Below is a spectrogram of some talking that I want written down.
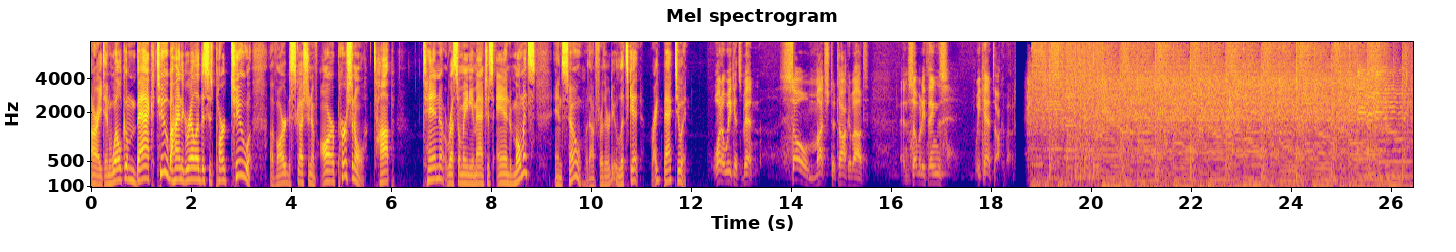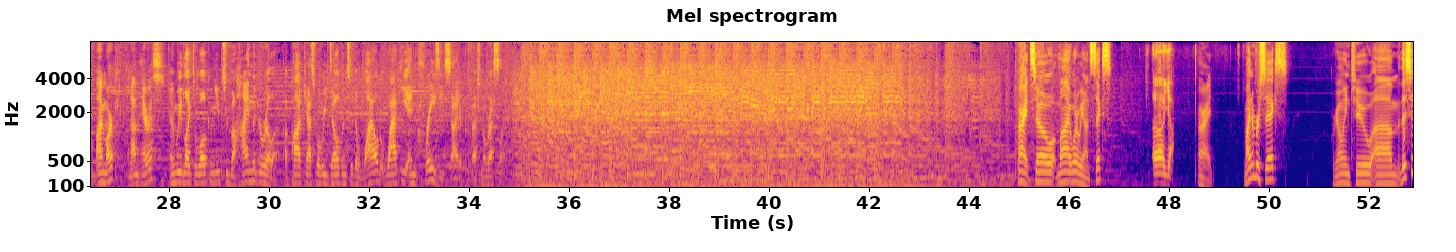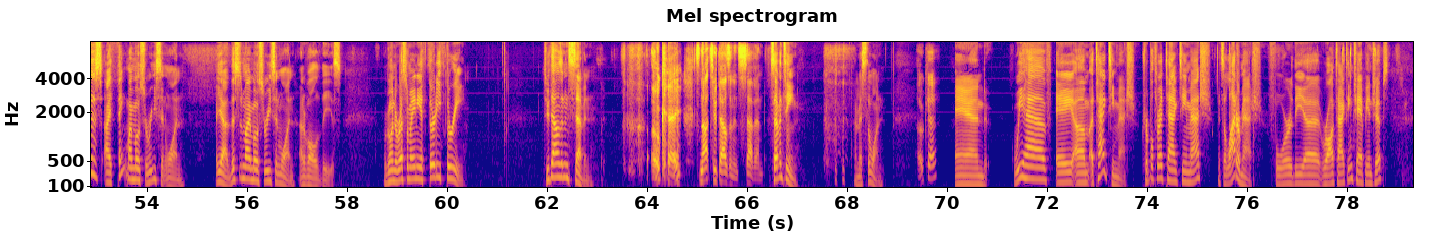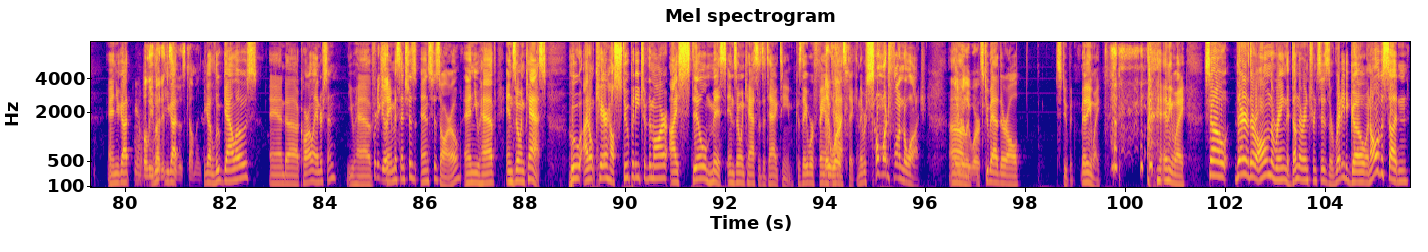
All right, and welcome back to Behind the Gorilla. This is part two of our discussion of our personal top 10 WrestleMania matches and moments. And so, without further ado, let's get right back to it. What a week it's been. So much to talk about, and so many things we can't talk about. I'm Mark, And I'm Harris. and we'd like to welcome you to Behind the Gorilla, a podcast where we delve into the wild, wacky, and crazy side of professional wrestling. All right, so my what are we on? Six? Uh, yeah. All right. My number six, we're going to. Um, this is, I think, my most recent one. Yeah, this is my most recent one out of all of these. We're going to WrestleMania 33, 2007, Okay. It's not 2007. 17. I missed the one. Okay. And we have a um, a tag team match, triple threat tag team match. It's a ladder match for the uh, Raw Tag Team Championships. And you got Believe Luke- I didn't you got see this coming. You got Luke Gallows and uh, Karl Anderson. You have. Sheamus and, Cez- and Cesaro, and you have Enzo and Cass, who I don't care how stupid each of them are. I still miss Enzo and Cass as a tag team because they were fantastic and they were so much fun to watch. They really Um, work. It's too bad they're all stupid. But anyway, anyway, so they're they're all in the ring. They've done their entrances. They're ready to go, and all of a sudden,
